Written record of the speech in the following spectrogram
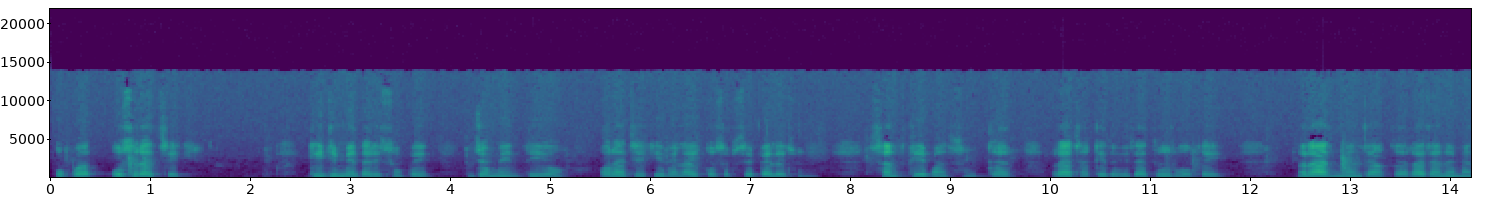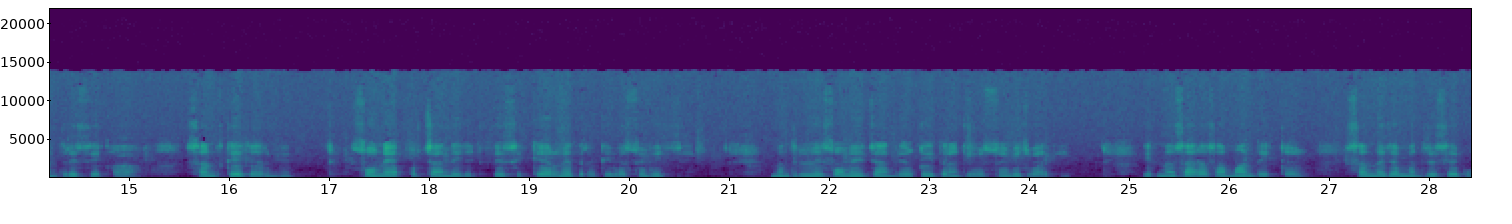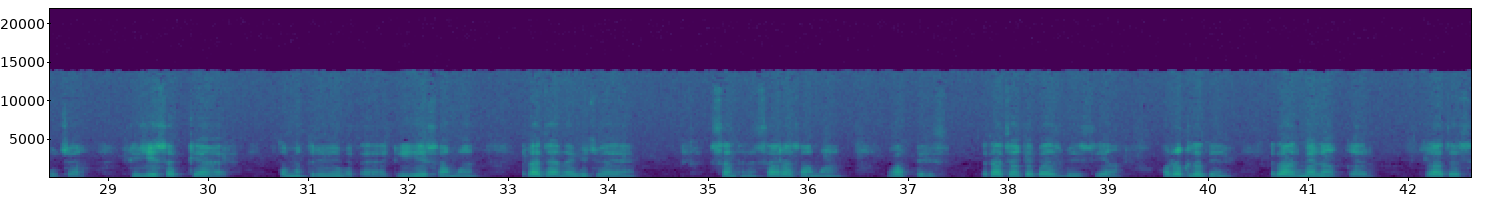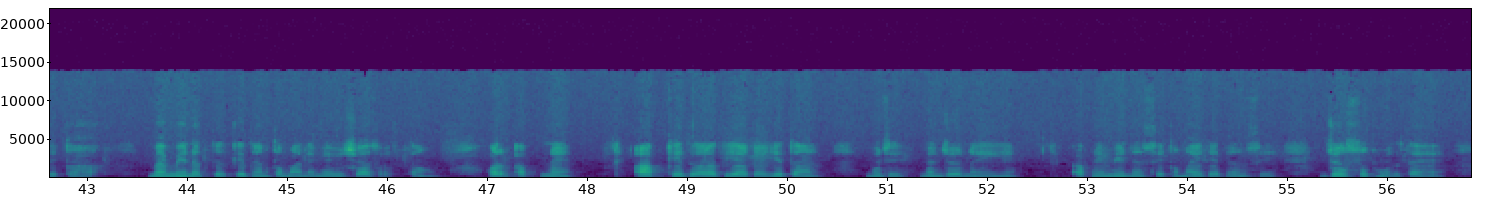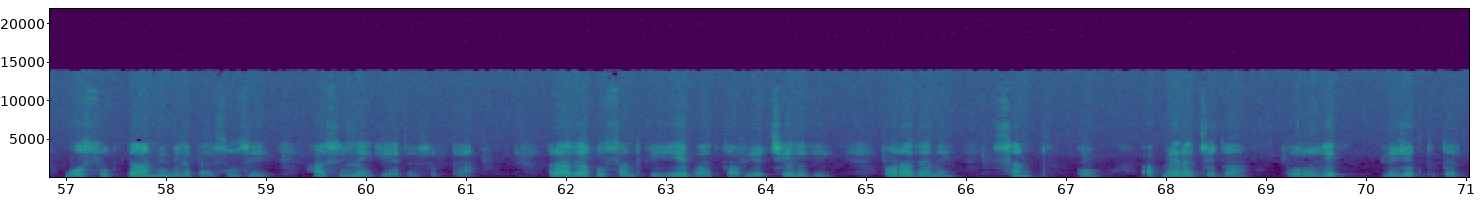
ऊपर उस राज्य की ज़िम्मेदारी सौंपे जो मेहनती हो और राज्य की भलाई को सबसे पहले चुने संत की बात सुनकर राजा की दुविधा दूर हो गई। राजमहल जाकर राजा ने मंत्री से कहा, संत के घर में सोने और चांदी के सिक्के और अन्य तरह की वस्तुएँ भेजी मंत्री ने सोने, चांदी और कई तरह की वस्तुएँ भिजवा दी। इतना सारा सामान देखकर संत ने जब मंत्री से पूछा कि ये सब क्या है तो मंत्री ने बताया कि ये सामान राजा ने भिजवाया है। संत ने सारा सामान वापस राजा के पास भेज दिया और अगले दिन राजमहल आकर राजा से कहा, मैं मेहनत करके धन कमाने में विश्वास रखता हूँ। और अपने आपके द्वारा दिया गया ये दान मुझे मंजूर नहीं है। अपनी मेहनत से कमाए गए धन से जो सुख मिलता है, वो सुख दान में मिले पैसों से हासिल नहीं किया जा सकता। राजा को संत की ये बात काफ़ी अच्छी लगी और राजा ने संत को अपने राज्य का पुरोहित नियुक्त कर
